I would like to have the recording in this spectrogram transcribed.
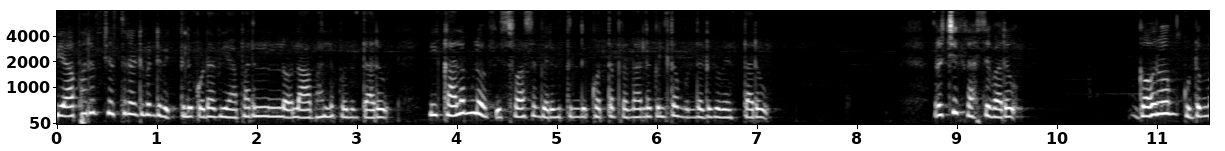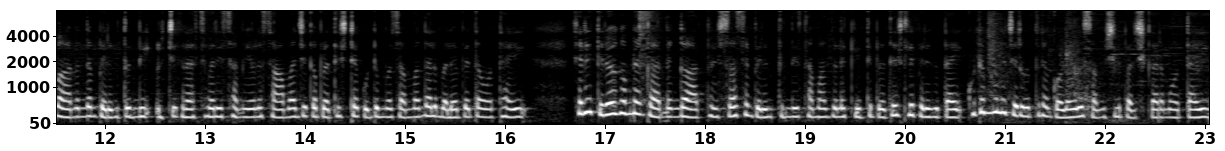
వ్యాపారం చేస్తున్నటువంటి వ్యక్తులు కూడా వ్యాపారాలలో లాభాలు పొందుతారు. ఈ కాలంలో విశ్వాసం పెరుగుతుంది. కొత్త ప్రణాళికలతో ముందడుగు వేస్తారు. వృశ్చిక రాశి వారు గౌరవం కుటుంబ ఆనందం పెరుగుతుంది. వృశ్చిక రాశి వారి సమయంలో సామాజిక ప్రతిష్ట కుటుంబ సంబంధాలు బలోపేతం అవుతాయి. శని తిరోగమనం కారణంగా ఆత్మవిశ్వాసం పెరుగుతుంది. సమాజంలో కీర్తి ప్రతిష్టలు పెరుగుతాయి. కుటుంబంలో జరుగుతున్న గొడవలు సమస్యలు పరిష్కారం అవుతాయి.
